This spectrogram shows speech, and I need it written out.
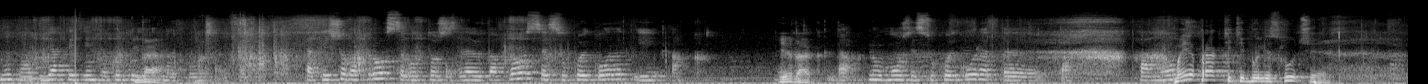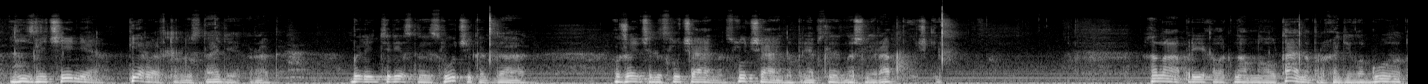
Ну да, девятый день такой переходной да. получается. Так, еще вопросы, вот тоже задают вопросы, сухой город и рак. И рак. Да, ну, может, сухой город э, так, помочь. В моей практике были случаи излечения первой, второй стадии рака были интересные случаи, когда женщины случайно, случайно при обследовании нашли рак почки. Она приехала к нам на Алтай, она проходила голод.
